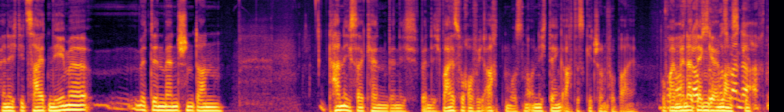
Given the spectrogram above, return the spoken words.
Wenn ich die Zeit nehme mit den Menschen, dann kann ich es erkennen, wenn ich, wenn ich weiß, worauf ich achten muss ne? und nicht denke, ach, das geht schon vorbei. Wobei Worauf Männer denken ja immer, muss man da achten?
